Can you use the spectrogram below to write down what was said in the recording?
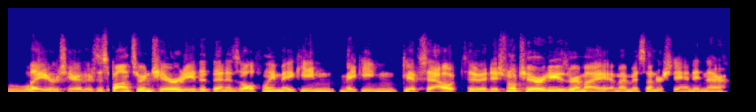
layers here. There's a sponsoring charity that then is ultimately making making gifts out to additional charities, or am I am I misunderstanding there?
